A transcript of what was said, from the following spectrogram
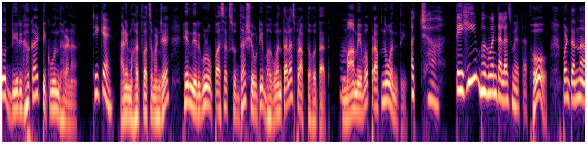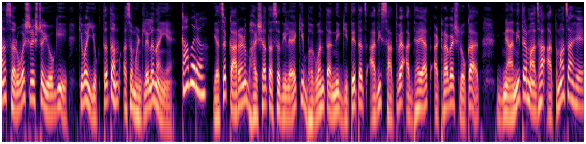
तो दीर्घकाळ टिकवून धरणं. ठीक आहे. आणि महत्वाचं म्हणजे हे निर्गुण उपासक सुद्धा शेवटी भगवंतालाच प्राप्त होतात. मामेव प्राप्नुवंती अच्छा. तेही भगवंतालाच मिळतात. हो पण त्यांना सर्वश्रेष्ठ योगी किंवा युक्ततम असं म्हटलेलं नाहीये. का बरं? याचं कारण भाष्यात असं दिलंय की भगवंतांनी गीतेतच आधी सातव्या अध्यायात अठराव्या श्लोकात ज्ञानी तर माझा आत्माच आहे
